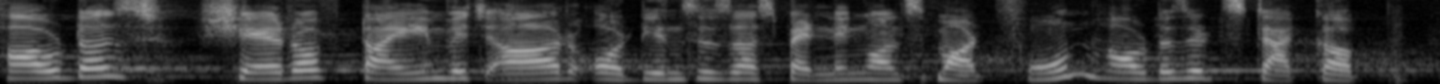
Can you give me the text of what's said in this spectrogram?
how does share of time which our audiences are spending on smartphone, how does it stack up,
